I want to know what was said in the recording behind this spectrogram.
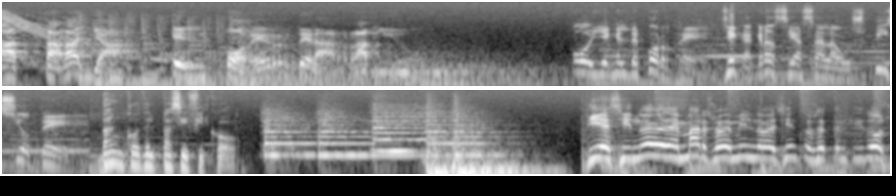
Ataraya, el poder de la radio. Hoy en el deporte llega gracias al auspicio de Banco del Pacífico. 19 de marzo de 1972,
